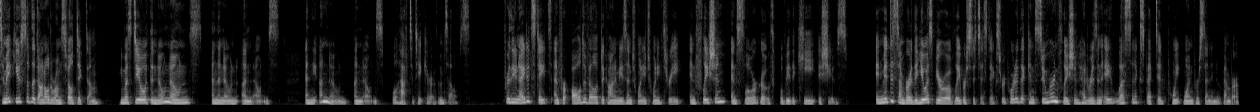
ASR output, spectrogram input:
To make use of the Donald Rumsfeld dictum, we must deal with the known knowns and the known unknowns. And the unknown unknowns will have to take care of themselves. For the United States and for all developed economies in 2023, inflation and slower growth will be the key issues. In mid December, the U.S. Bureau of Labor Statistics reported that consumer inflation had risen a less than expected 0.1% in November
